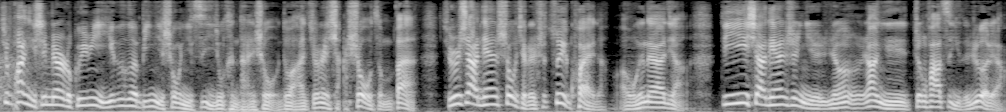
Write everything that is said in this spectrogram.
就怕你身边的闺蜜一个个比你瘦，你自己就很难受，对吧？就是想瘦怎么办？其实夏天瘦起来是最快的啊！我跟大家讲，第一，夏天是你能让你蒸发自己的热量。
